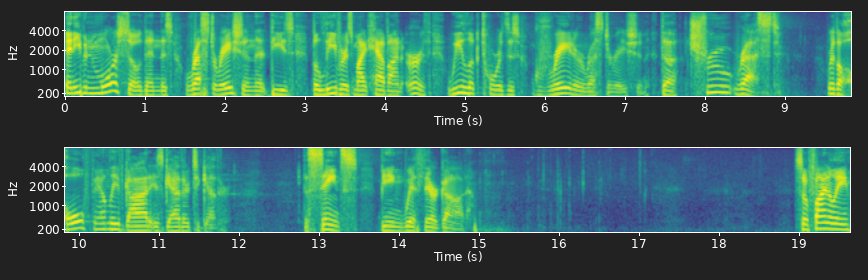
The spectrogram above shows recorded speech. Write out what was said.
And even more so than this restoration that these believers might have on earth, we look towards this greater restoration, the true rest, where the whole family of God is gathered together, the saints being with their God. So finally,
